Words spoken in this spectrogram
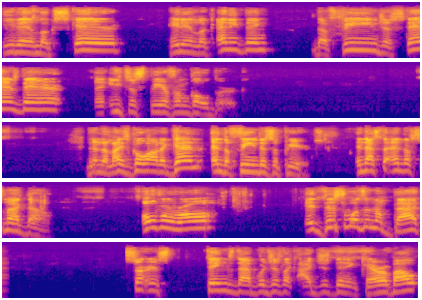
He didn't look scared. He didn't look anything. The Fiend just stands there and eats a spear from Goldberg. Then the lights go out again and the Fiend disappears. And that's the end of SmackDown. Overall, it this wasn't a bad certain things that were just like I just didn't care about.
